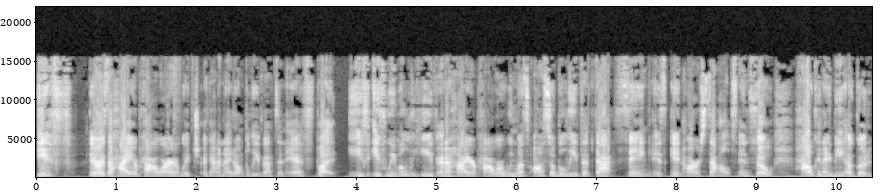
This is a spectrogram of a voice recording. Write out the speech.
if there is a higher power, which again, I don't believe that's an if, but if, if we believe in a higher power, we must also believe that that thing is in ourselves. And so, how can I be a good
